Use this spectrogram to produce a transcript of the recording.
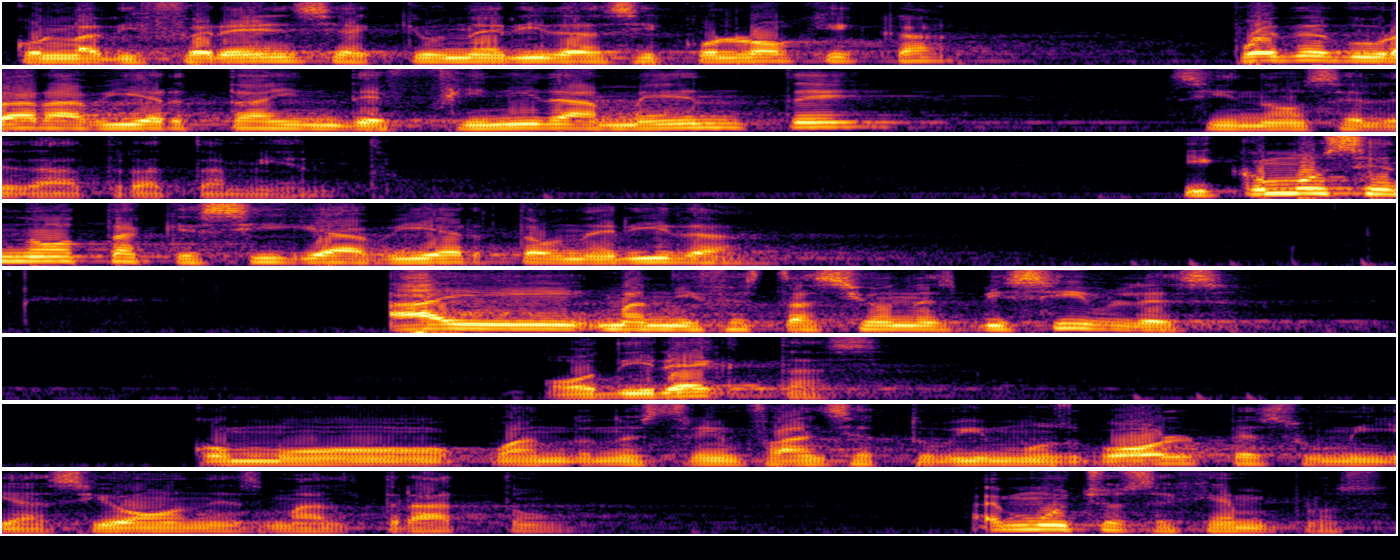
con la diferencia que una herida psicológica puede durar abierta indefinidamente si no se le da tratamiento. ¿Y cómo se nota que sigue abierta una herida? Hay manifestaciones visibles o directas, como cuando en nuestra infancia tuvimos golpes, humillaciones, maltrato. Hay muchos ejemplos,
